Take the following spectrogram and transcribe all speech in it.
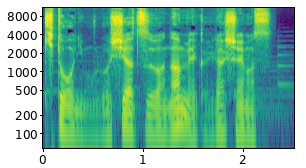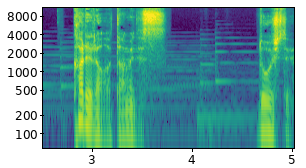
紀藤にもロシア通は何名かいらっしゃいます。彼らはダメです。どうして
